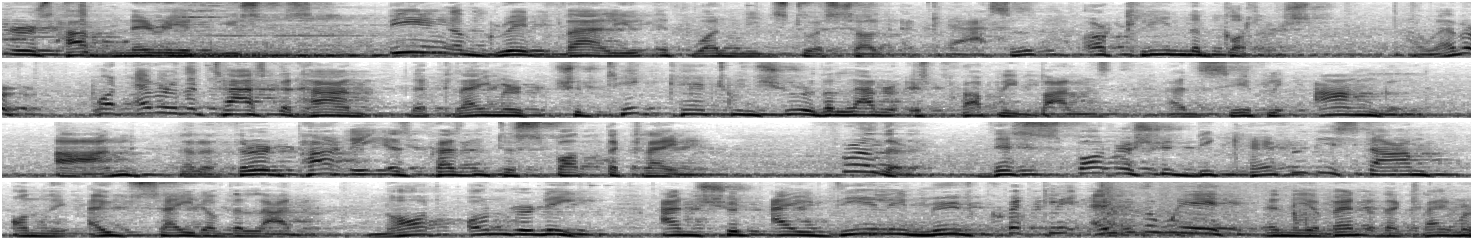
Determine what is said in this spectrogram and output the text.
Ladders have myriad uses, being of great value if one needs to assault a castle or clean the gutters. However, whatever the task at hand, the climber should take care to ensure the ladder is properly balanced and safely angled, and that a third party is present to spot the climber. Further, this spotter should be careful to stand on the outside of the ladder, not underneath, and should ideally move quickly out of the way in the event of the climber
